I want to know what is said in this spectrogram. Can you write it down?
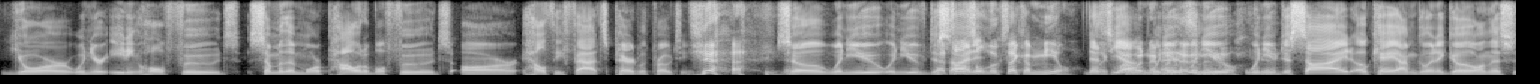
your when you're eating whole foods, some of the more palatable foods are healthy fats paired with protein. Yeah. So when you when you've That decided also looks like a meal. That's Like, why yeah. wouldn't When you that when you when you decide, okay, I'm going to go on this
